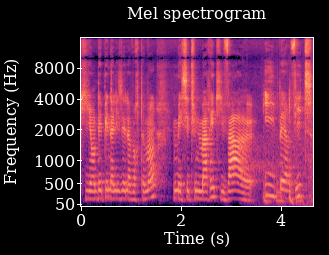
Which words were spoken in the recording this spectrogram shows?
qui ont dépénalisé l'avortement, mais c'est une marée qui va euh, hyper vite.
